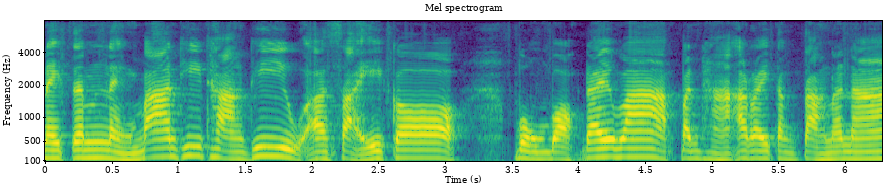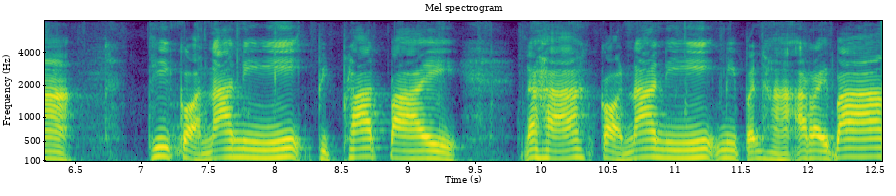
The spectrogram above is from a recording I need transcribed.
ในตำแหน่งบ้านที่ทางที่อยู่อาศัยก็บ่งบอกได้ว่าปัญหาอะไรต่างๆ นานา ที่ก่อนหน้านี้ผิดพลาดไปนะคะ ก่อนหน้านี้มีปัญหาอะไรบ้าง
